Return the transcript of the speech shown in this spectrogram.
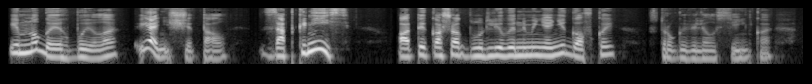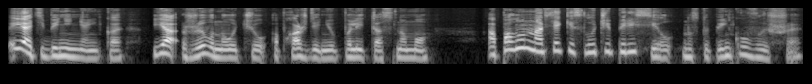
И много их было, я не считал. «Заткнись!» «А ты, кошак блудливый, на меня не гавкой», — строго велел Сенька. «Я тебе не нянька. Я живо научу обхождению политесному». Аполлон на всякий случай пересел на ступеньку выше.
